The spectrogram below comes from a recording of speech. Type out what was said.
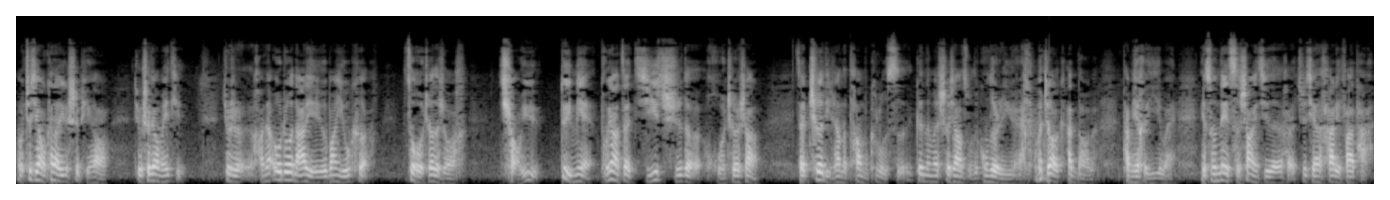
我之前我看到一个视频啊，就社交媒体，就是好像欧洲哪里有一帮游客坐火车的时候，巧遇对面同样在疾驰的火车上，在车顶上的汤姆克鲁斯跟他们摄像组的工作人员，他们正好看到了，他们也很意外。你从那次上一集的之前的哈利法塔，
